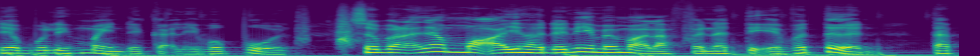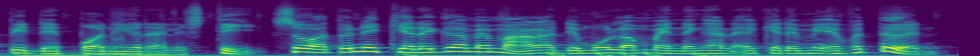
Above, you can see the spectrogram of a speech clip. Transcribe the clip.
dia boleh main dekat Liverpool. Sebenarnya mak ayah dia ni memanglah fanatik Everton tapi depa ni realistik. So waktu ni Carragher memanglah dia mula main dengan Academy Everton.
